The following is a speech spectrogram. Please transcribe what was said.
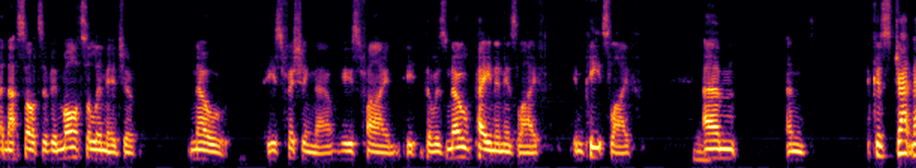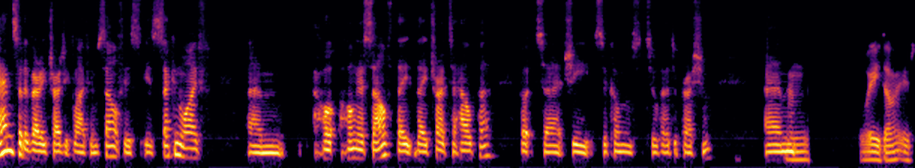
and that sort of immortal image of no, he's fishing now, he's fine. He, there was no pain in his life, in Pete's life, Mm. um, and because Jack Nance had a very tragic life himself. His his second wife um, hung herself. They they tried to help her, but uh, she succumbed to her depression. Um, and the way he died.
